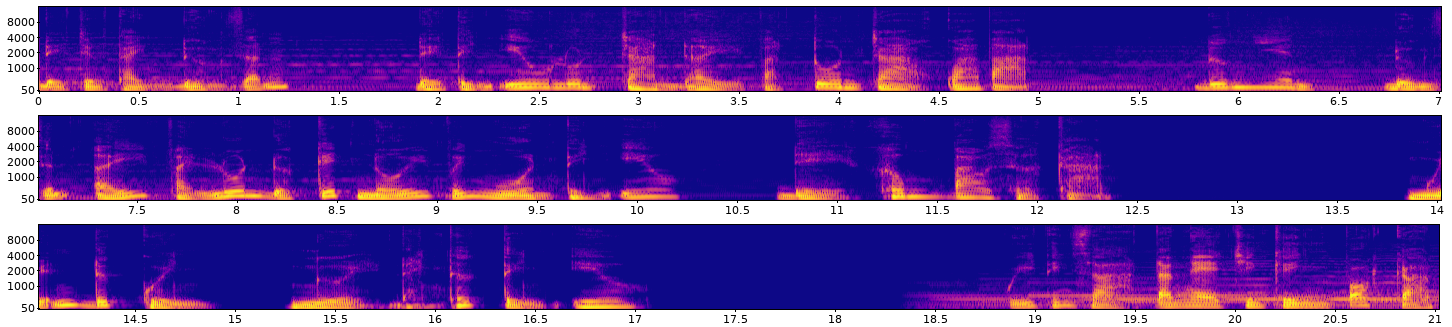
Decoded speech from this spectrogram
để trở thành đường dẫn, để tình yêu luôn tràn đầy và tuôn trào qua bạn. Đương nhiên, đường dẫn ấy phải luôn được kết nối với nguồn tình yêu để không bao giờ cạn. Nguyễn đức quỳnh, người đánh thức tình yêu. Quý thính giả đang nghe trên kinh podcast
